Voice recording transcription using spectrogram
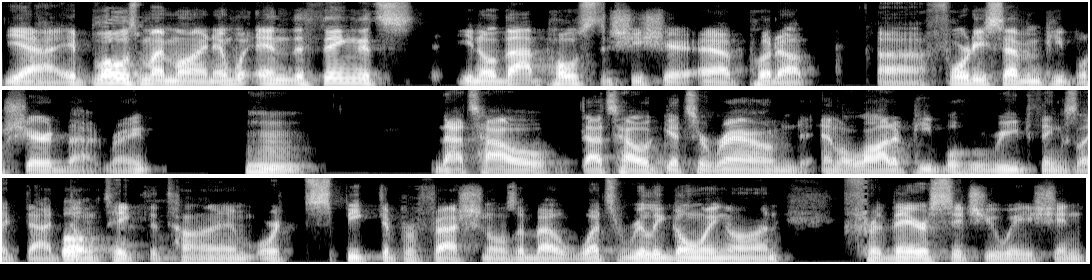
yeah it blows my mind. And and the thing that's you know that post that she shared uh, put up uh 47 people shared that right? Mm-hmm. that's how that's how it gets around. And a lot of people who read things like that well, don't take the time or speak to professionals about what's really going on for their situation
